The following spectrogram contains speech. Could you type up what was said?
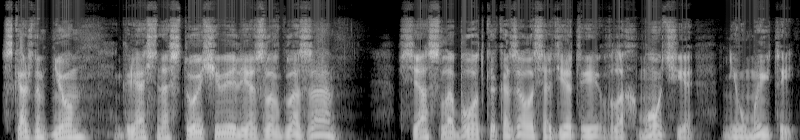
С каждым днем грязь настойчивее лезла в глаза. Вся слободка казалась одетой в лохмотья, неумытой.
